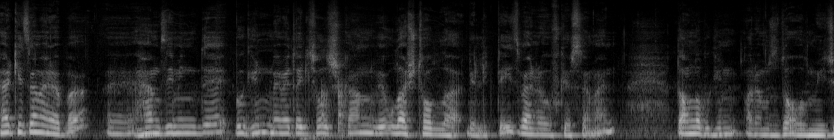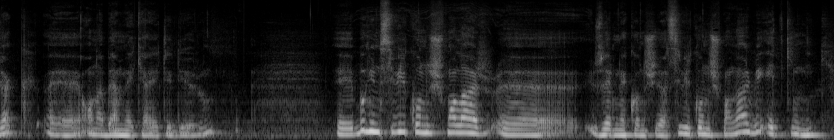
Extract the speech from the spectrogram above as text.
Herkese merhaba. Ee, Hemzeminde bugün Mehmet Ali Çalışkan ve Ulaş Toll'la birlikteyiz. Ben Rauf Kösemen. Damla bugün aramızda olmayacak. Ee, ona ben vekalet ediyorum. Ee, bugün sivil konuşmalar e, üzerine konuşacağız. Sivil konuşmalar bir etkinlik.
